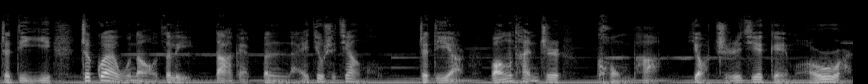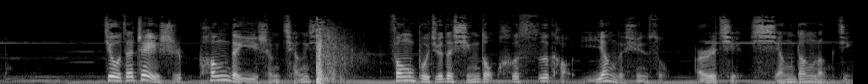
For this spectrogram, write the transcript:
这第一，这怪物脑子里大概本来就是浆糊；这第二，王探之恐怕要直接 game over 了。就在这时，砰的一声枪响，风不觉的行动和思考一样的迅速，而且相当冷静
